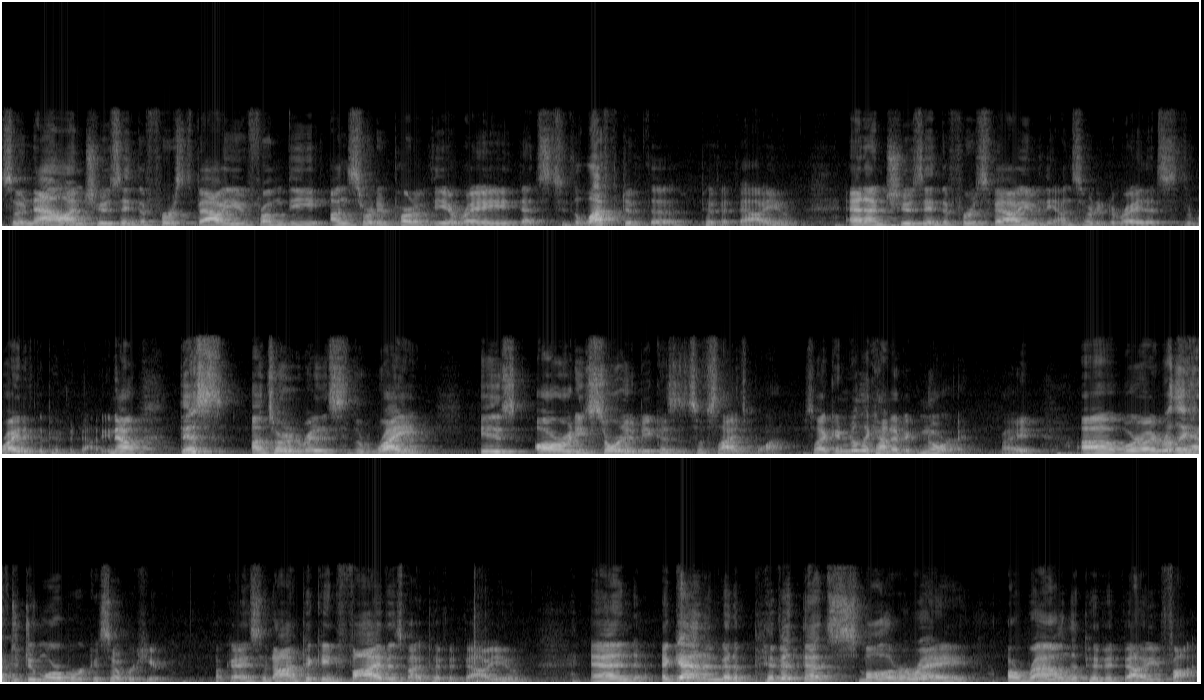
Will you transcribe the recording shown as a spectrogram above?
So now I'm choosing the first value from the unsorted part of the array that's to the left of the pivot value, and I'm choosing the first value in the unsorted array that's to the right of the pivot value. Now, this unsorted array that's to the right is already sorted because it's of size 1. So I can really kind of ignore it, right? Uh, where I really have to do more work is over here. Okay, so now I'm picking 5 as my pivot value. And again, I'm going to pivot that smaller array around the pivot value 5.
